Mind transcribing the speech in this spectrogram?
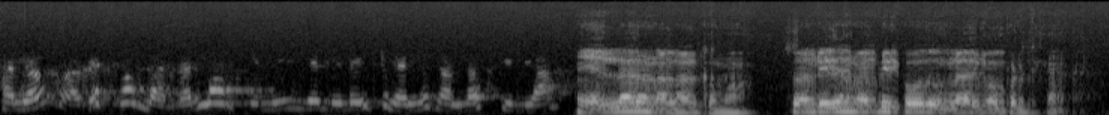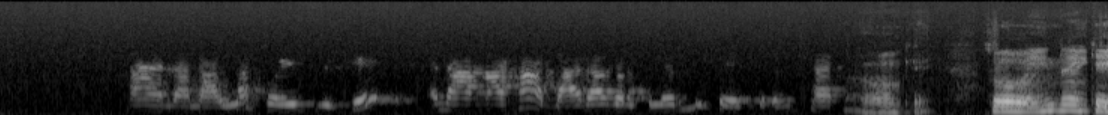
ஹலோ வணக்கம். நான் நல்லா இருக்கேன். நீங்க நினைக்கல எல்லாம் நல்லா இருக்கீங்களா? எல்லாரும் நல்லா இருக்கம்மா. ஸோ இன்றைய தினம் எப்படி போகுது? உங்களை அறிமுகப்படுத்துங்க. நல்லா போயிட்டு இருக்கு நான் மகா தாராபுரத்துல இருந்து பேசுறேன் சார். ஓகே. ஸோ இன்றைக்கு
